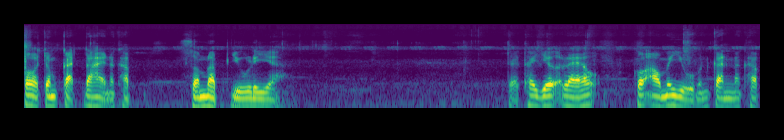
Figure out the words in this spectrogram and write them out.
ก็จำกัดได้นะครับสำหรับยูเรีย แต่ถ้าเยอะแล้วก็เอาไม่อยู่เหมือนกันนะครับ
